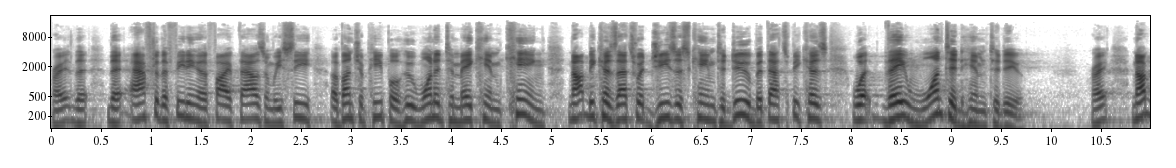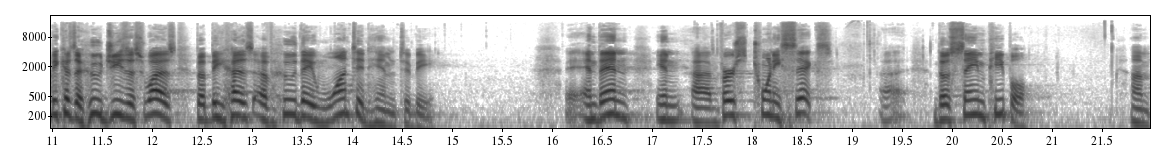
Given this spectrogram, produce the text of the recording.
right? That, that after the feeding of the 5,000, we see a bunch of people who wanted to make him king, not because that's what Jesus came to do, but that's because what they wanted him to do, right? Not because of who Jesus was, but because of who they wanted him to be. And then in uh, verse 26, uh, those same people, um,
